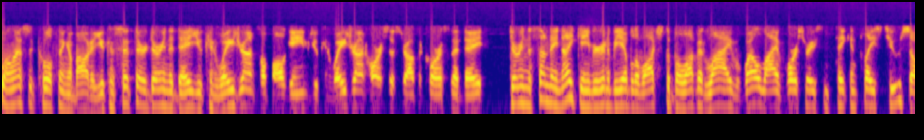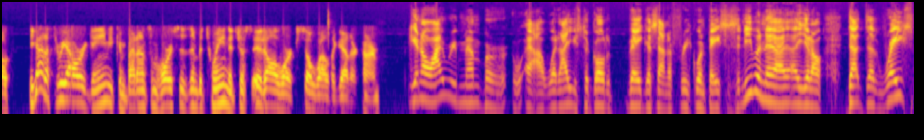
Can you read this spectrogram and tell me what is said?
Well, that's the cool thing about it. You can sit there during the day. You can wager on football games. You can wager on horses throughout the course of the day. During the Sunday night game, you're going to be able to watch the beloved live, well live horse racing taking place too. So you got a three hour game. You can bet on some horses in between. It just it all works so well together, Carm. You know, I remember uh, when I used to go to Vegas on a frequent basis, and even uh, you know the the race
